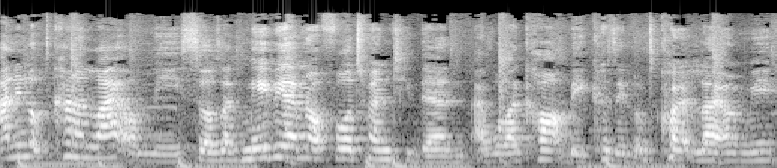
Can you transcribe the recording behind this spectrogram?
and it looked kind of light on me. So I was like maybe I'm not 420 then. I, well I can't be because it looked quite light on me.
